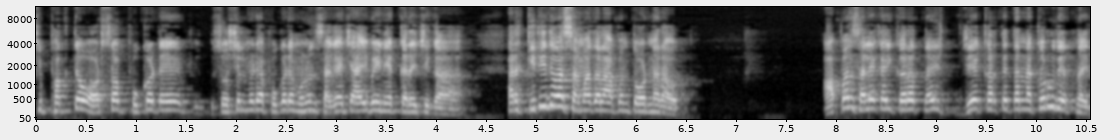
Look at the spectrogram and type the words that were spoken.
की फक्त व्हॉट्सअप फुकट आहे सोशल मीडिया फुकट आहे म्हणून सगळ्याची आई बहीण एक करायची का? अरे किती दिवस समाजाला आपण तोडणार आहोत? आपण साले काही करत नाहीत जे करते त्यांना करू देत नाहीत.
